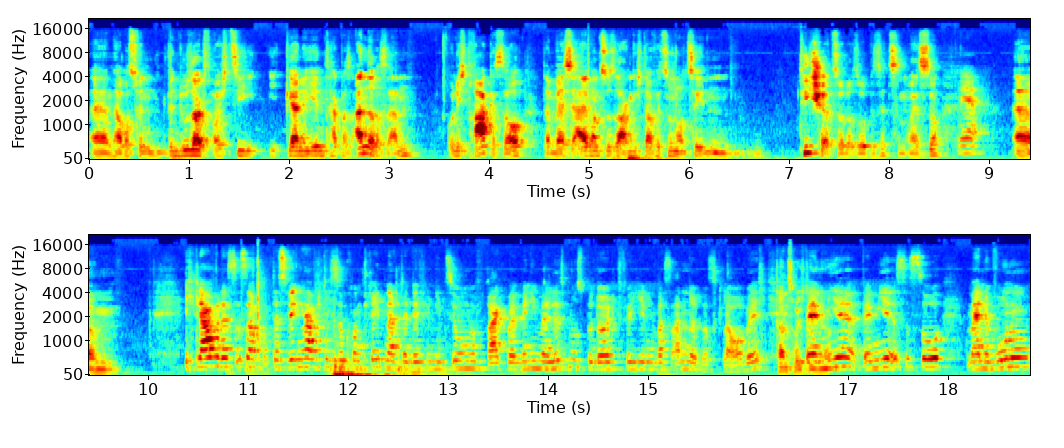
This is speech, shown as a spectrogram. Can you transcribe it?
ähm, herausfinden. Wenn du sagst, oh, ich ziehe gerne jeden Tag was anderes an und ich trage es auch, dann wäre es ja albern zu sagen, ich darf jetzt nur noch 10 T-Shirts oder so besitzen, weißt du? Ja. Ähm, Ich glaube, das ist auch, deswegen habe ich dich so konkret nach der Definition gefragt, weil Minimalismus bedeutet für jeden was anderes, glaube ich. Ganz richtig, Bei, ja. mir, bei mir ist es so, meine Wohnung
